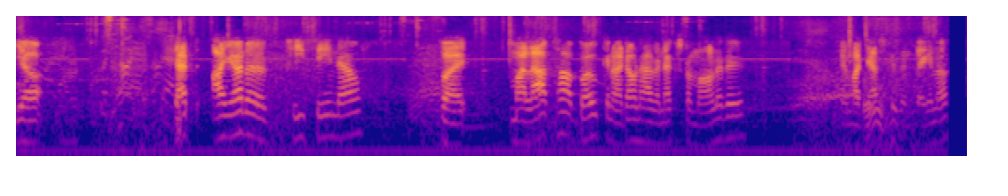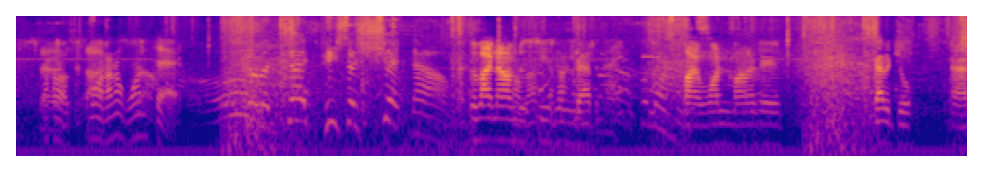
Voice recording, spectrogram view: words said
Yo, that I got a PC now, but my laptop broke and I don't have an extra monitor, and my desk isn't big enough. So, Oh, it come on, I don't want that. You're a dead piece of shit now. So right now I'm just I'm using not grabbing that. Come on, my one monitor. Grab it, Jewel. Uh,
